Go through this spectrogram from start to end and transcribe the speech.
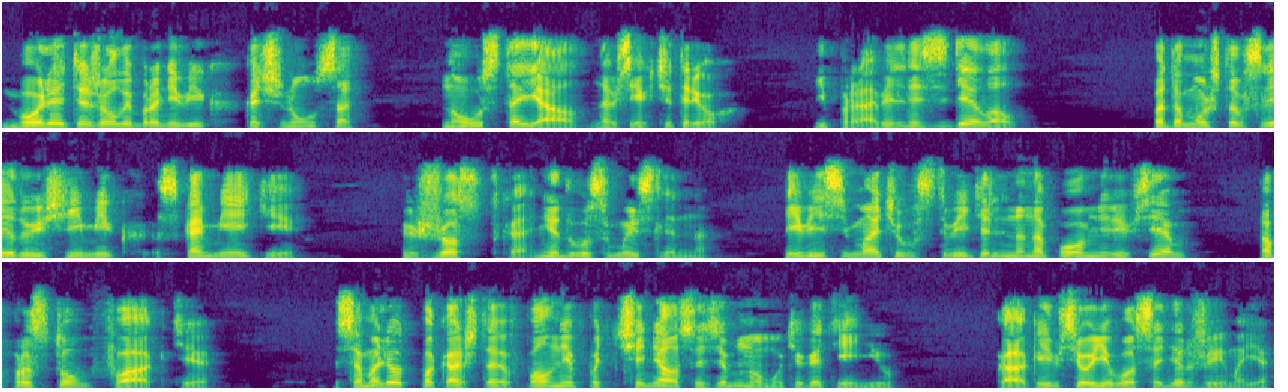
Более тяжелый броневик качнулся, но устоял на всех четырех. И правильно сделал, потому что в следующий миг скамейки жестко, недвусмысленно и весьма чувствительно напомнили всем о простом факте. Самолет пока что вполне подчинялся земному тяготению, как и все его содержимое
